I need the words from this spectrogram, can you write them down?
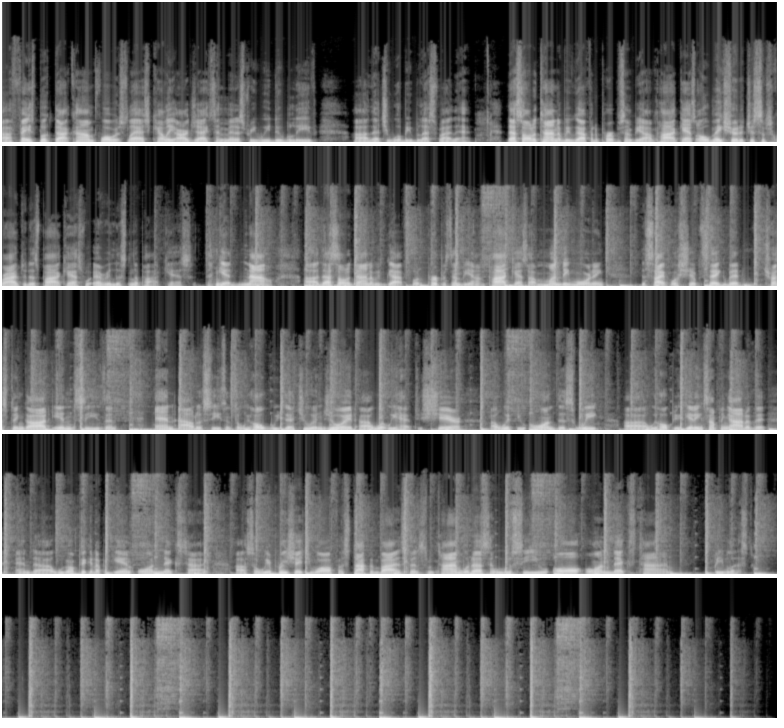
uh, facebook.com forward slash Kelly R. Jackson Ministry. We do believe uh, that you will be blessed by that. That's all the time that we've got for the Purpose and Beyond podcast. Oh, make sure that you subscribe to this podcast wherever you listen to podcasts. yeah, now uh, that's all the time that we've got for the Purpose and Beyond podcast, our Monday morning discipleship segment, trusting God in season and out of season. So we hope we, that you enjoyed uh, what we had to share uh, with you on this week. Uh, we hope you're getting something out of it, and uh, we're going to pick it up again on next time. Uh, so we appreciate you all for stopping by and spending some time with us, and we will see you all on next time. Be blessed.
